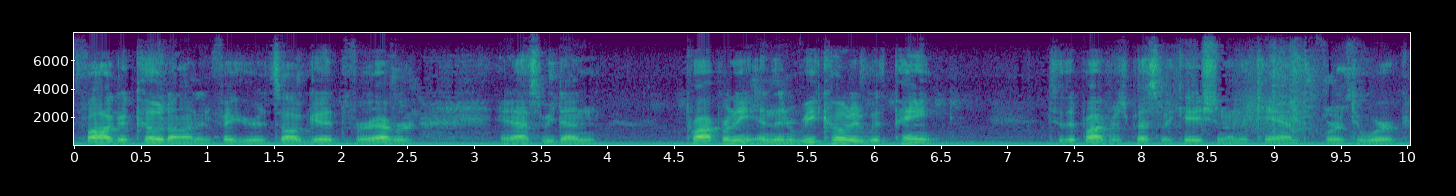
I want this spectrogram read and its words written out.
fog a coat on and figure it's all good forever. It has to be done properly and then recoated with paint to the proper specification on the can for it to work.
